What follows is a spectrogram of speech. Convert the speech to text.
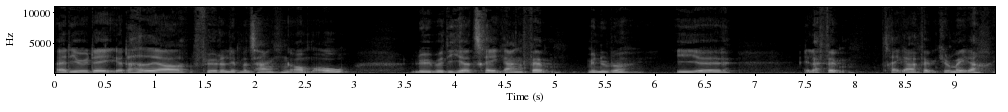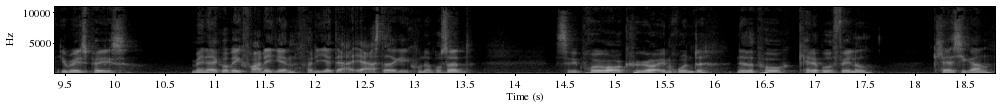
er det jo i dag, og der havde jeg flyttet lidt med tanken om at løbe de her 3 gange 5 minutter i, øh, eller 5, 3 gange 5 km i race pace. Men jeg er gået væk fra det igen, fordi jeg, der, jeg er stadig ikke 100%. Så vi prøver at køre en runde nede på Kattebodfældet, klassikeren,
